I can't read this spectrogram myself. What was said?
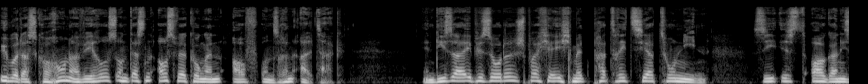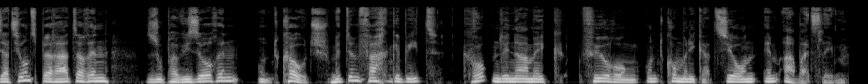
über das Coronavirus und dessen Auswirkungen auf unseren Alltag. In dieser Episode spreche ich mit Patricia Tonin. Sie ist Organisationsberaterin, Supervisorin und Coach mit dem Fachgebiet Gruppendynamik, Führung und Kommunikation im Arbeitsleben.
